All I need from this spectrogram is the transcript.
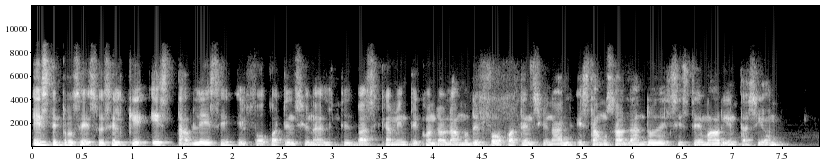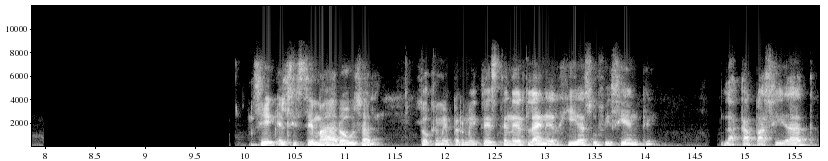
Este proceso es el que establece el foco atencional. Entonces, básicamente, cuando hablamos de foco atencional, estamos hablando del sistema de orientación, ¿sí? El sistema de arousal lo que me permite es tener la energía suficiente, la capacidad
